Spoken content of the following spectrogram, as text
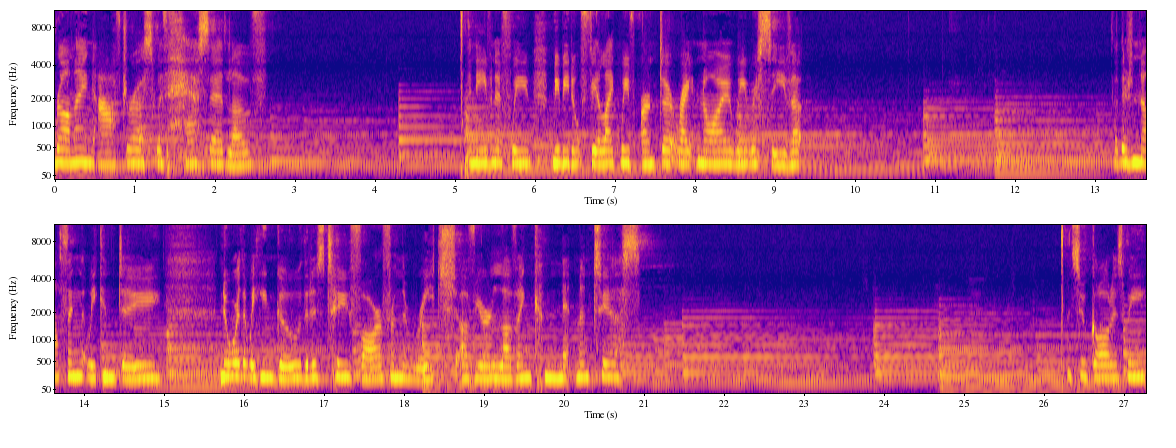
running after us with Hesed love. And even if we maybe don't feel like we've earned it right now, we receive it. That there's nothing that we can do, nowhere that we can go that is too far from the reach of your loving commitment to us. And so, God, as we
